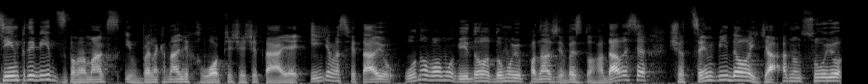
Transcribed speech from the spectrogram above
Всім привіт! З вами Макс, і ви на каналі Хлопчиче читає. І я вас вітаю у новому відео. Думаю, по назві ви здогадалися, що цим відео я анонсую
